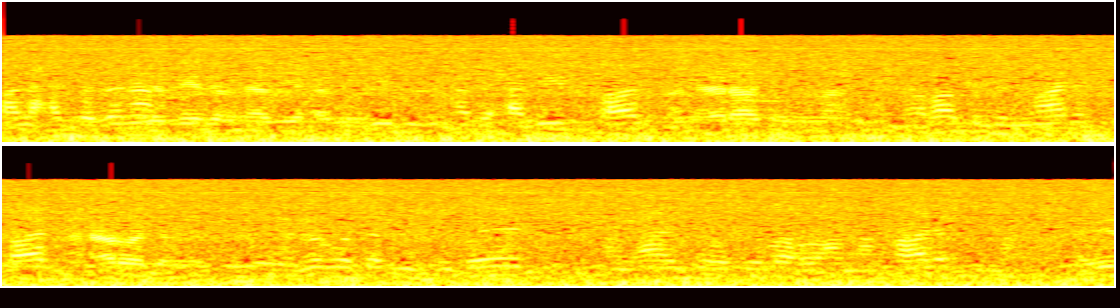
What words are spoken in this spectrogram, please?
قال حدثنا يزيد بن أبي حبيب. يزيد بن أبي حبيب قال عن عراك بن مالك. عن راشد بن مالك قال عن عروة بن الزبير. عن عروة بن الزبير عن عائشة رضي الله عنها قالت النبي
